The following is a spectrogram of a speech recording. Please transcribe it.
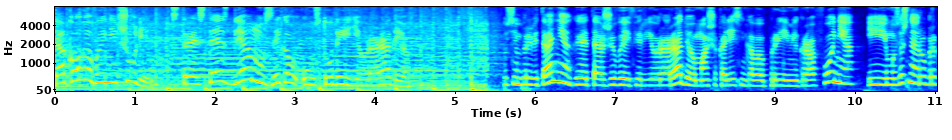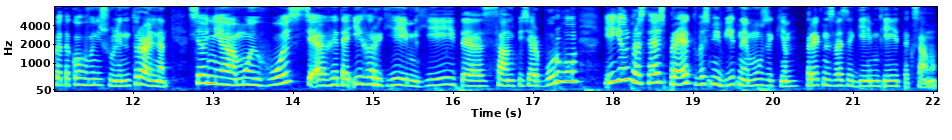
Такога вы не чулі. Стрэс-тэст для музыкаў у студыі Еўрарадыё. Усім прывітання гэта жывы эфір Еўрарадыё Маша Калеснікава пры мікрафоне. І музычная рубрыка такога вы не чулі натуральна. Сёння мой гость гэта Ігар GameGate з Санкт-Пецярбургу. І ён прадставіць проект васьмібітнай музыкі. Праект называецца GameGate таксама.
